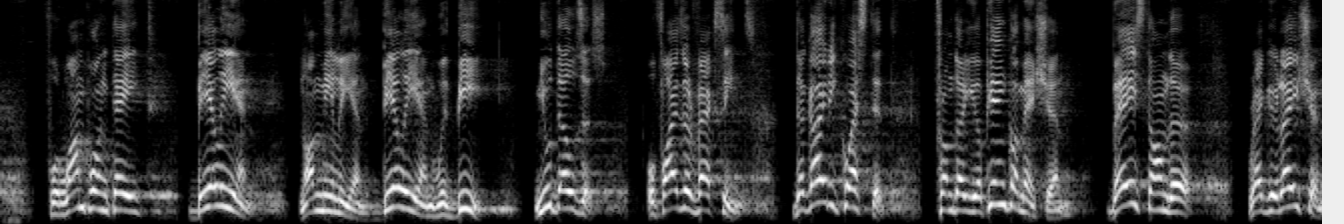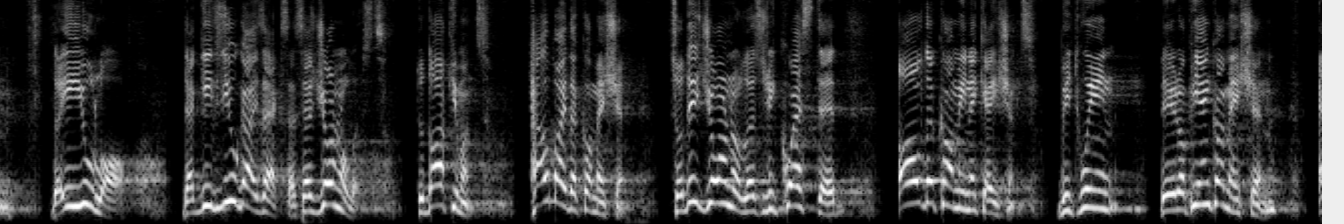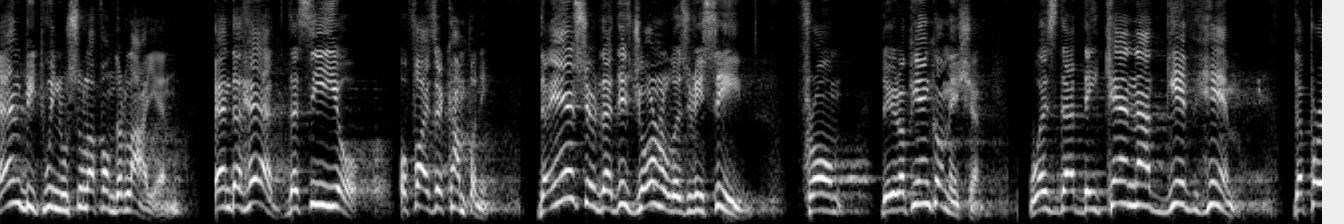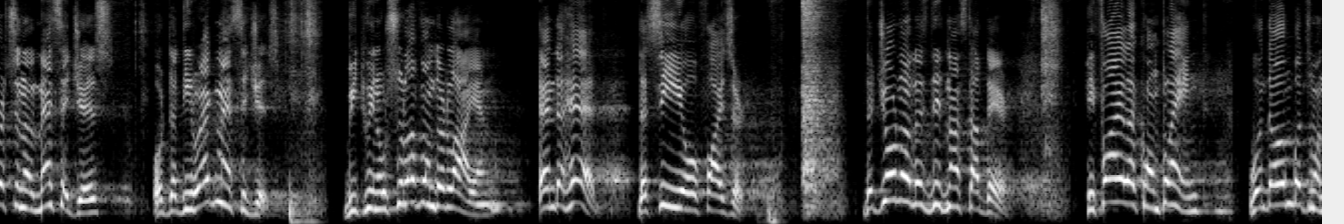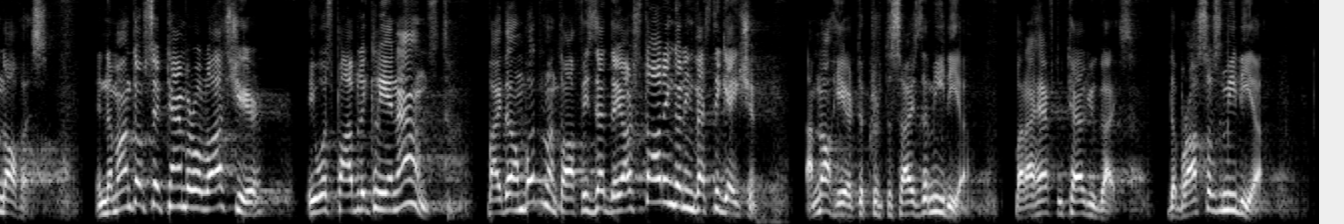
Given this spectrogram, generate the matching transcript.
for 1.8 billion, not million, billion with B, new doses of Pfizer vaccines. The guy requested from the European Commission, based on the regulation, the EU law, that gives you guys access as journalists to documents held by the Commission. So these journalists requested all the communications between the European Commission and between Ursula von der Leyen and the head, the CEO of Pfizer Company. The answer that this journalist received from the European Commission was that they cannot give him the personal messages or the direct messages between Ursula von der Leyen and the head, the CEO of Pfizer. The journalist did not stop there. He filed a complaint with the Ombudsman Office. In the month of September of last year, it was publicly announced by the Ombudsman Office that they are starting an investigation. I'm not here to criticize the media, but I have to tell you guys the Brussels media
